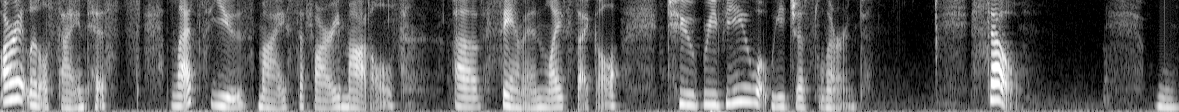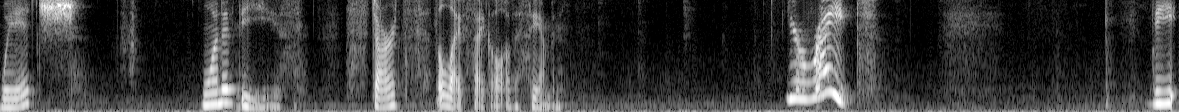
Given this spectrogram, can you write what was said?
All right, little scientists, let's use my safari models of salmon life cycle to review what we just learned. So, which one of these starts the life cycle of a salmon? You're right. The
